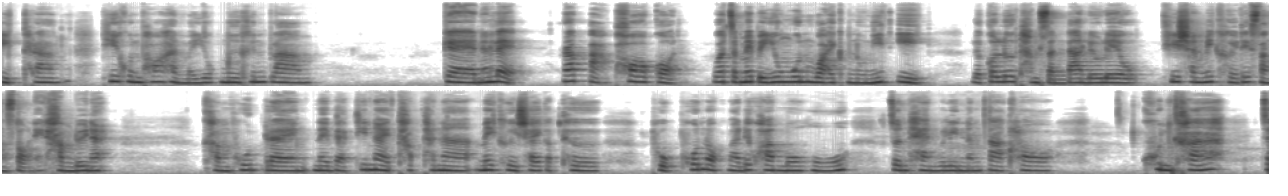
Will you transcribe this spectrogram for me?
อีกครั้งที่คุณพ่อหันมายกมือขึ้นปราม แกนั่นแหละ รับปากพ่อก่อนว่าจะไม่ไปยุ่งวุ่นวายกับหนูนิดอีก แล้วก็เลิกทำสันดานเร็วๆ ที่ฉันไม่เคยได้สั่งสอนให้ทำด้วยนะคำพูดแรงในแบบที่นายทัพธนาไม่เคยใช้กับเธอ ถูกพ่นออกมาด้วยความโมโห จนแทนวลินน้ำตาคลอ คุณคะ ใจ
